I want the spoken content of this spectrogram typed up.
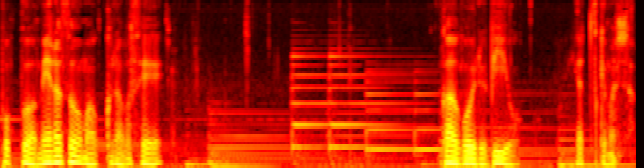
ポップはメラゾーマを食らわせガーゴイル B をやっつけました。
